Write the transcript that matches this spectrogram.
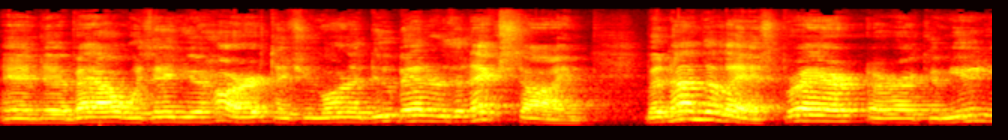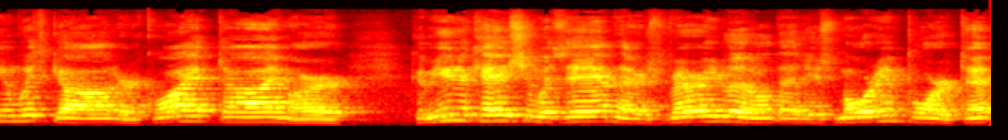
and uh, vow within your heart that you're going to do better the next time. But nonetheless, prayer or communion with God or quiet time or communication with Him, there's very little that is more important.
